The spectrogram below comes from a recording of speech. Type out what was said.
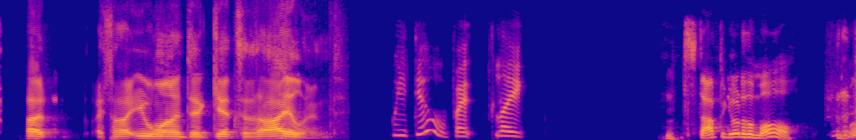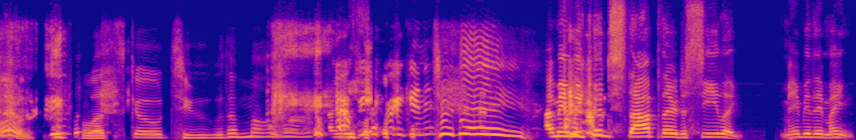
But I thought you wanted to get to the island. We do, but like, Stop to go to the mall. Come on. Let's go to the mall I mean, We're gonna. today. I mean, we could stop there to see, like, maybe they might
